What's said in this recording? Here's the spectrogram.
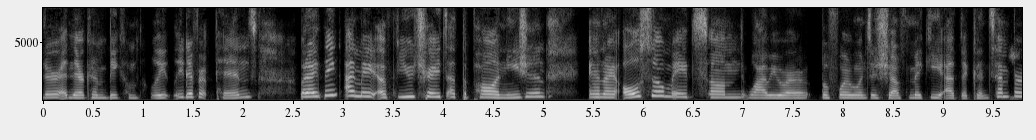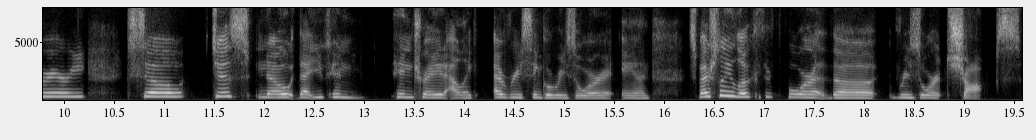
and there can be completely different pins. But I think I made a few trades at the Polynesian, and I also made some while we were before we went to Chef Mickey at the Contemporary. So just note that you can pin trade at like every single resort, and especially look for the resort shops.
